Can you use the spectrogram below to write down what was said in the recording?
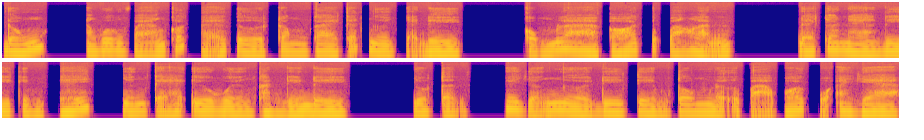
Đúng, hạng quân phản có thể từ trong tay các ngươi chạy đi, cũng là có chút bản lãnh, để cho nàng đi kiềm chế những kẻ yêu quyền thành điên đi. Dù tịnh, như dẫn người đi tìm tôn nữ bảo bối của A Gia.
